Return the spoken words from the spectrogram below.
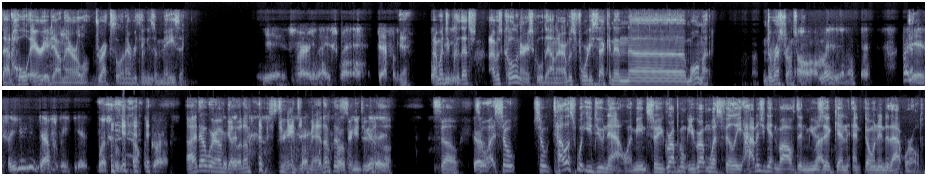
That whole area down there along Drexel and everything is amazing. Yeah, it's very nice, man. Definitely. Yeah. I went to that's I was culinary school down there. I was 42nd in uh, Walnut, the restaurant school. Oh man, okay. Oh yeah, so you, you definitely get what's from the. I know where I'm going. I'm no stranger, man. I'm no stranger at all. So, so, so, so, tell us what you do now. I mean, so you grew up in you grew up in West Philly. How did you get involved in music and and going into that world?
